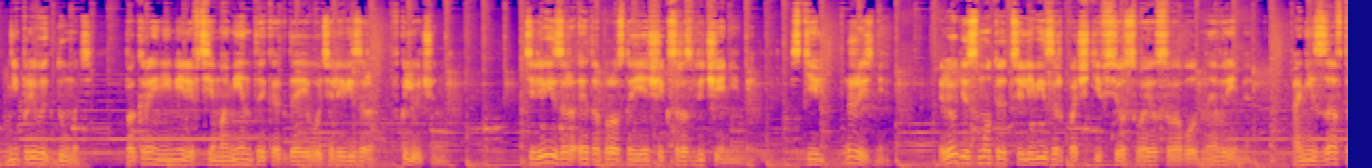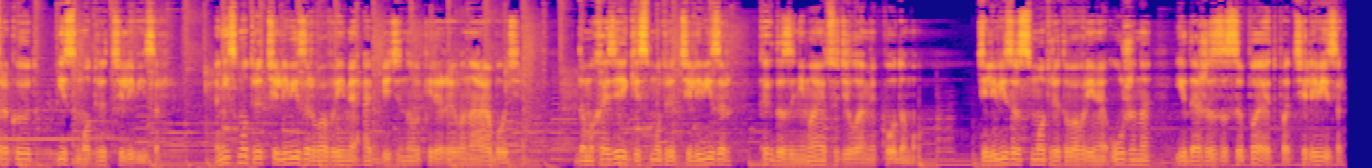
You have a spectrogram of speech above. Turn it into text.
не привык думать, по крайней мере в те моменты, когда его телевизор включен. Телевизор – это просто ящик с развлечениями, стиль жизни – Люди смотрят телевизор почти все свое свободное время. Они завтракают и смотрят телевизор. Они смотрят телевизор во время обеденного перерыва на работе. Домохозяйки смотрят телевизор, когда занимаются делами по дому. Телевизор смотрят во время ужина и даже засыпают под телевизор.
